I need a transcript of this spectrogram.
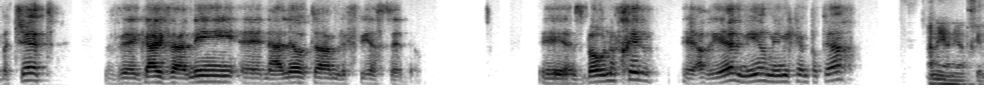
בצ'אט. וגיא ואני אה, נעלה אותם לפי הסדר. אה, אז בואו נתחיל. אה, אריאל, ניר, מי מכם פותח? אני, אני אתחיל.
